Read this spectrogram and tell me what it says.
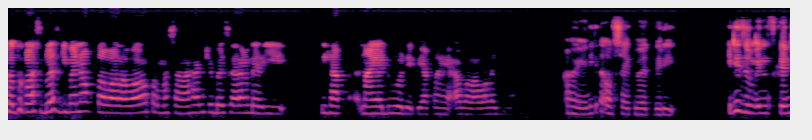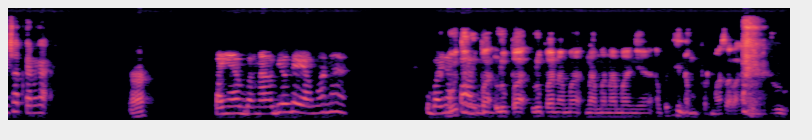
Waktu kelas 11 gimana waktu awal-awal permasalahan? Coba sekarang dari pihak Naya dulu deh, pihak Naya awal-awal lagi. Oh ya, ini kita offside buat dari... Ini zoom in screenshot kan, Kak? Tanya Bang Nabil deh yang mana? Kebanyakan. Gue tuh lupa lupa lupa nama nama namanya apa sih nama permasalahannya itu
